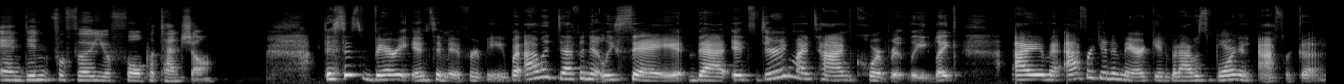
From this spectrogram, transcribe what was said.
and didn't fulfill your full potential. This is very intimate for me, but I would definitely say that it's during my time corporately. Like, I am an African American, but I was born in Africa.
